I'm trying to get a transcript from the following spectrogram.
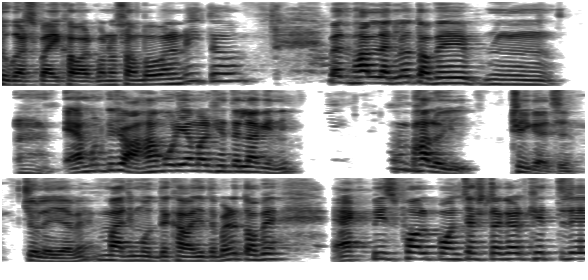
সুগার স্পাইক হওয়ার কোনো সম্ভাবনা নেই, তো বেশ ভালো লাগল। তবে এমন কিছু আহামরি আমার খেতে লাগেনি। ভালোই, ঠিক আছে, চলে যাবে, মাঝে মধ্যে খাওয়া যেতে পারে। তবে এক পিস ফল পঞ্চাশ টাকার ক্ষেত্রে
